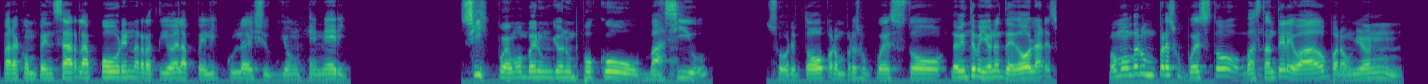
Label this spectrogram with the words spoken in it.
para compensar la pobre narrativa de la película y su guion genérico. Sí, podemos ver un guion un poco vacío, sobre todo para un presupuesto de 20 millones de dólares, a ver un presupuesto bastante elevado para un guion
